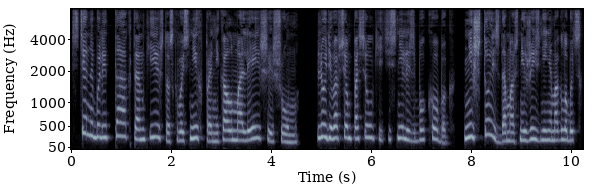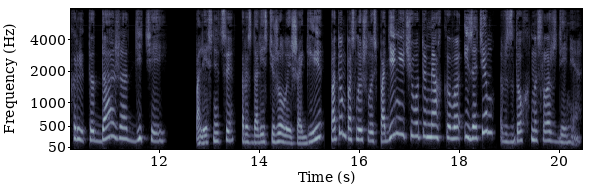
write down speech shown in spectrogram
стены были так тонкие, что сквозь них проникал малейший шум. Люди во всем поселке теснились бок о бок. Ничто из домашней жизни не могло быть скрыто даже от детей. По лестнице раздались тяжелые шаги, потом послышалось падение чего-то мягкого и затем вздох наслаждения.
